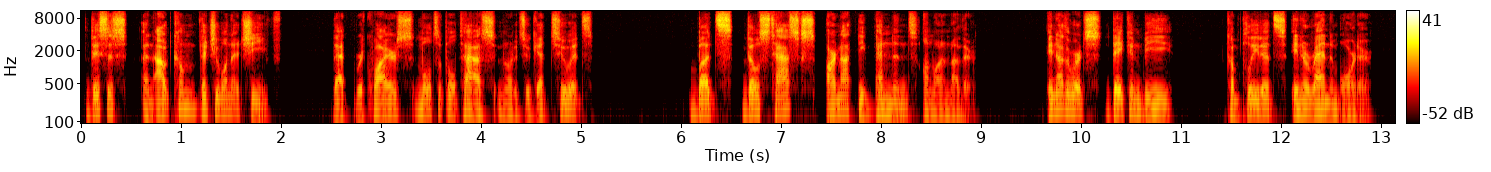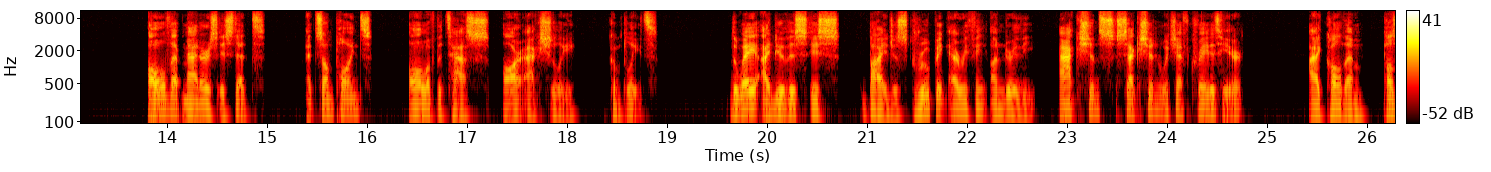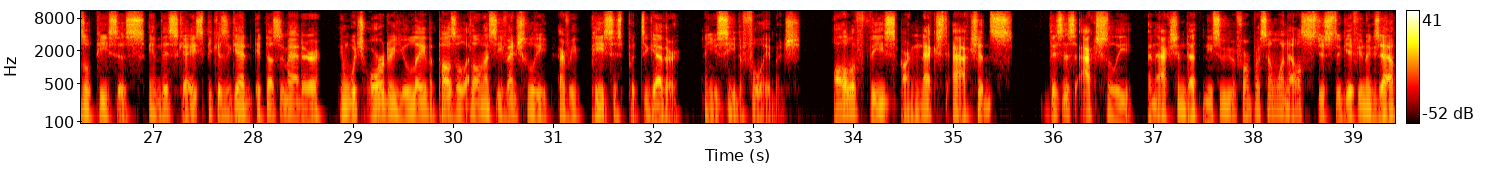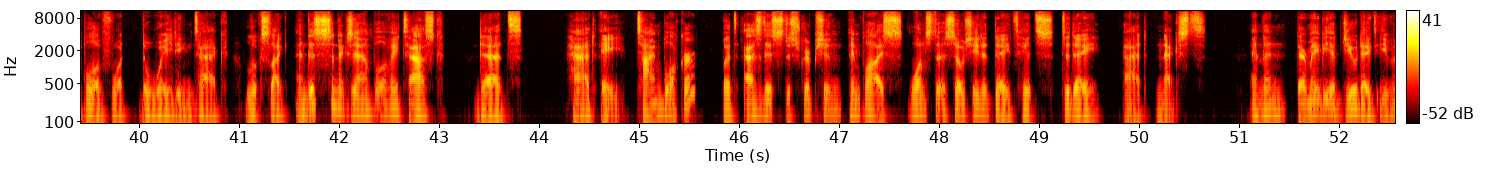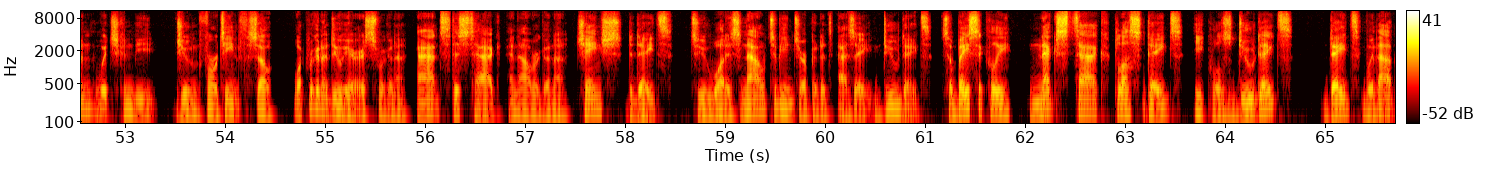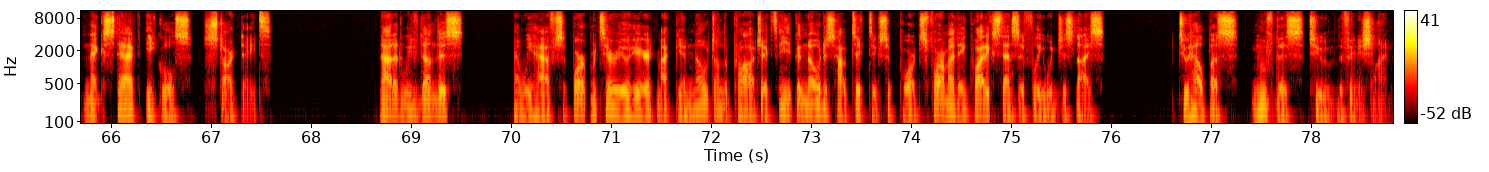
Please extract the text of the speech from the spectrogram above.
this is an outcome that you want to achieve that requires multiple tasks in order to get to it. But those tasks are not dependent on one another. In other words, they can be completed in a random order. All that matters is that at some point, all of the tasks are actually complete. The way I do this is by just grouping everything under the actions section, which I've created here. I call them puzzle pieces in this case, because again, it doesn't matter in which order you lay the puzzle, as long as eventually every piece is put together and you see the full image. All of these are next actions. This is actually an action that needs to be performed by someone else, just to give you an example of what the waiting tag looks like. And this is an example of a task that had a time blocker but as this description implies, once the associated date hits today, add next. And then there may be a due date even, which can be June 14th. So what we're going to do here is we're going to add this tag and now we're going to change the date to what is now to be interpreted as a due date. So basically next tag plus date equals due date. Date without next tag equals start date. Now that we've done this, and we have support material here. It might be a note on the project. And you can notice how TickTick supports formatting quite extensively, which is nice to help us move this to the finish line.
